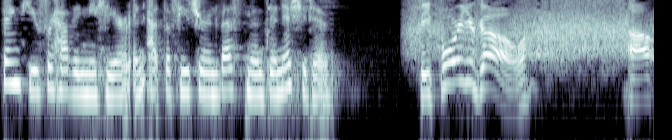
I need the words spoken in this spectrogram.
Thank you for having me here and at the Future Investment Initiative. Before you go, uh,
